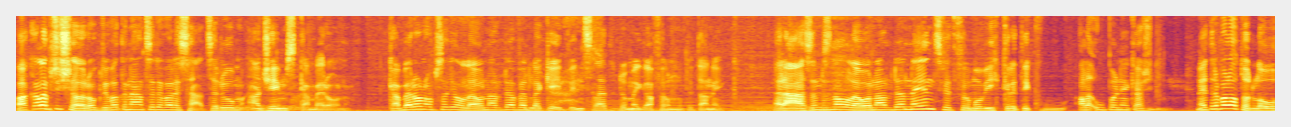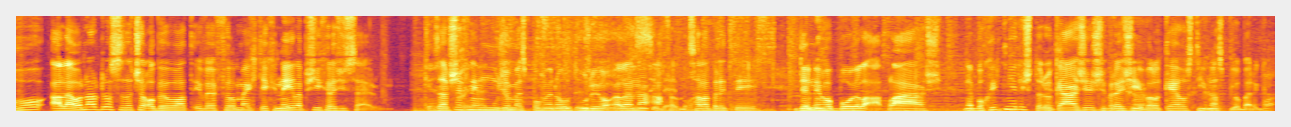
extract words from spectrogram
Pak ale přišel rok 1997 a James Cameron. Cameron obsadil Leonarda vedle Kate Winslet do megafilmu Titanic. Rázem znal Leonarda nejen svět filmových kritiků, ale úplně každý. Netrvalo to dlouho a Leonardo se začal objevovat i ve filmech těch nejlepších režisérů. Za všechny můžeme vzpomenout Woodyho Elena a film Celebrity, Dannyho Boyla a Pláž, nebo Chytně, když to dokážeš v režii velkého Stevena Spielberga.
